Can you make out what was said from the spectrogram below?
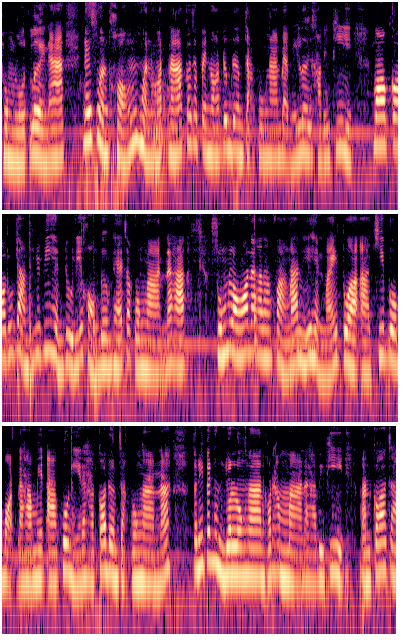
ชมรถเลยนะคะ ในส่วนของหัวน็อตนะ ก็จะเป็นน็อตเดิมๆจากโรงงานแบบนี้เลยค่ะพี่พี่มอกทุกอย่างที่พี่ๆเห็นอยู่นี่ของเดิมแท้จากโรงงานนะคะซุ้มล้อนะคะทางฝั่งด้านนี้เห็นไหมตัวอาคีบโรบอทนะคะเมดอาร์พวกนี้นะคะ ก็เดิมจากโรงงานนะตัวนี้เป็นหุ่นยนต์โรงงานเขาทำมานะคะพี่ๆมันก็จะ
